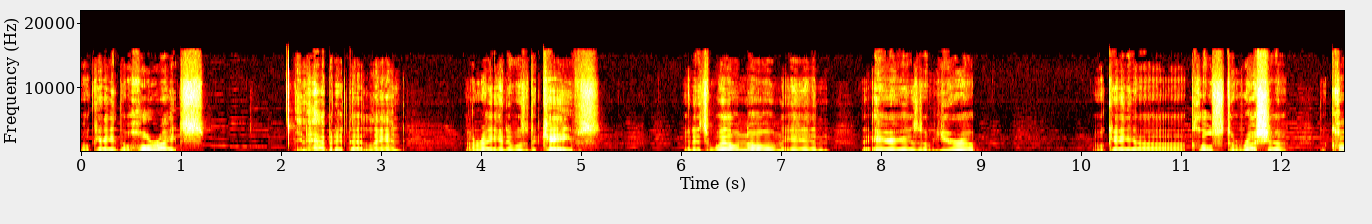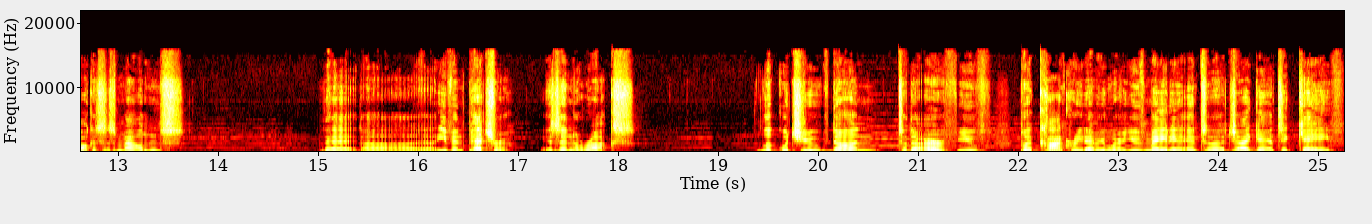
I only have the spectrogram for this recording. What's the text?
Okay. The Horites inhabited that land. All right. And it was the caves. And it's well known in the areas of Europe, okay, uh, close to Russia, the Caucasus Mountains, that uh, uh, even Petra is in the rocks. Look what you've done to the earth. You've put concrete everywhere. You've made it into a gigantic cave.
